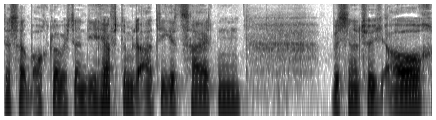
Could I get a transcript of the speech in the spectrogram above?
deshalb auch, glaube ich, dann die Hefte mit artige Zeiten, bisschen natürlich auch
